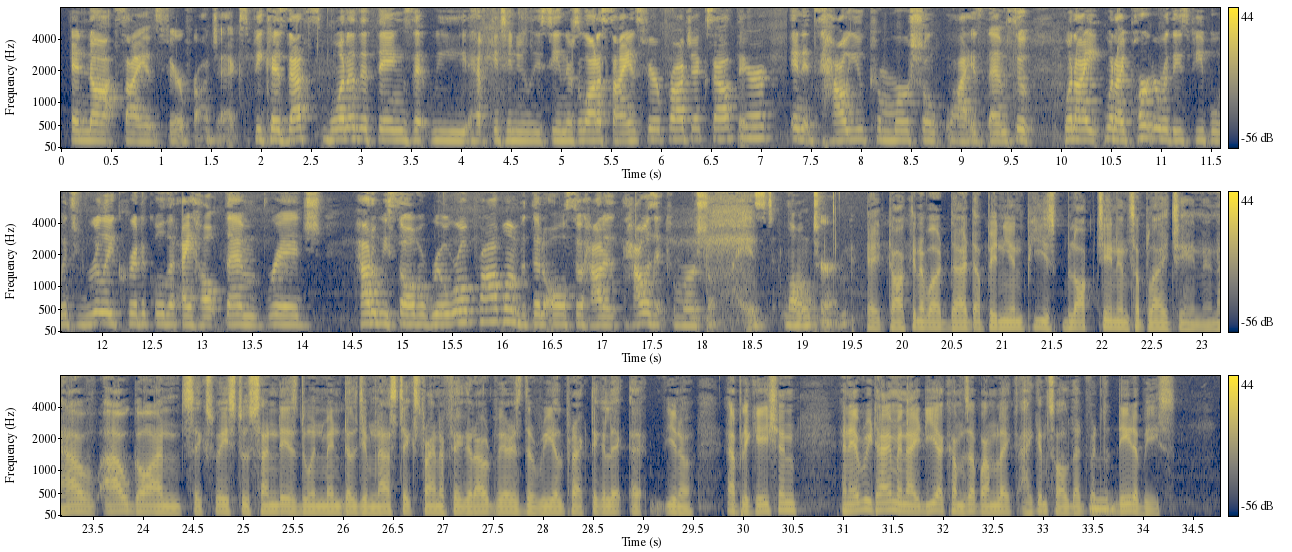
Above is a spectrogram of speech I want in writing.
and not science fair projects because that's one of the things that we have continually seen. There's a lot of science fair projects out there and it's how you commercialize them. So when i when i partner with these people it's really critical that i help them bridge how do we solve a real world problem but then also how to how is it commercialized long term? Okay talking about that opinion piece blockchain and supply chain and how i've gone six ways to sundays doing mental gymnastics trying to figure out where is the real practical uh, you know application. And every time an idea comes up i'm like i can solve that with mm-hmm. the database.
